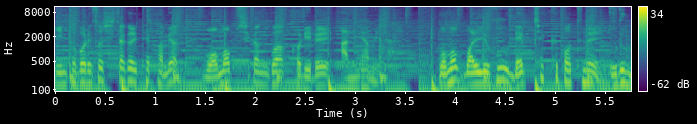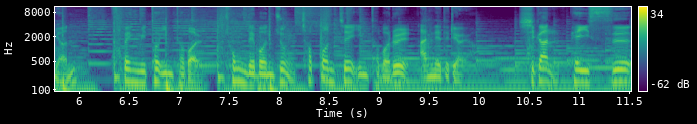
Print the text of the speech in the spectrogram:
인터벌에서 시작을 탭하면 웜업 시간과 거리를 안내합니다. 웜업 완료 후 랩 체크 버튼을 누르면 수백 미터 인터벌 총 4번 중 첫 번째 인터벌을 안내드려요. 시간, 페이스,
